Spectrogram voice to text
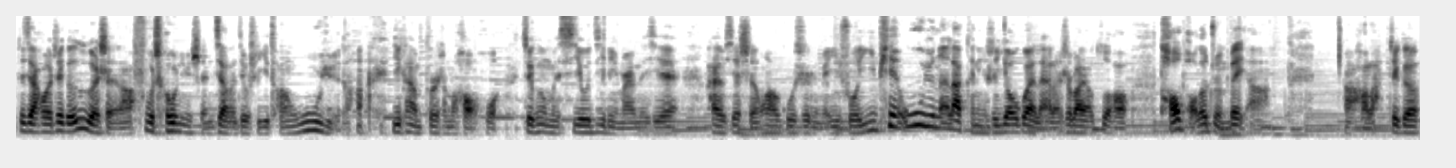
这家伙这个恶神啊，复仇女神降的就是一团乌云啊，一看不是什么好货。就跟我们《西游记》里面那些，还有一些神话故事里面一说，一片乌云来了，肯定是妖怪来了，是吧？要做好逃跑的准备啊。啊，好了，这个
